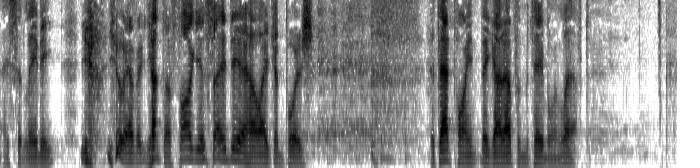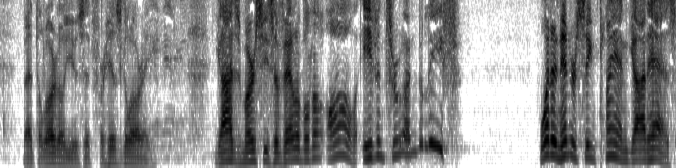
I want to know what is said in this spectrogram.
I said, Lady, you, you haven't got the foggiest idea how I can push. At that point, they got up from the table and left. But the Lord will use it for His glory. God's mercy is available to all, even through unbelief. What an interesting plan God has.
